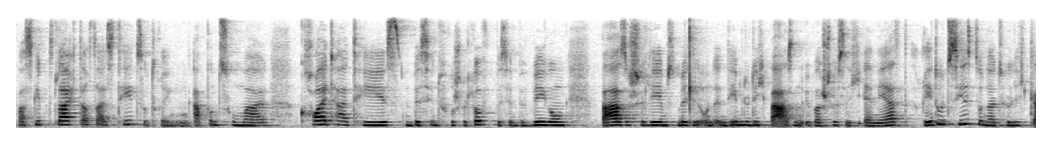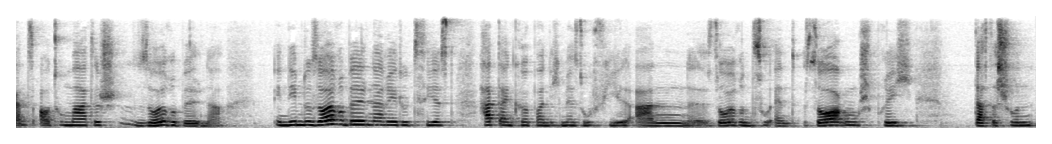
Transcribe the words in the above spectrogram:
was gibt es leichteres als Tee zu trinken? Ab und zu mal Kräutertees, ein bisschen frische Luft, ein bisschen Bewegung, basische Lebensmittel. Und indem du dich basenüberschüssig ernährst, reduzierst du natürlich ganz automatisch Säurebildner. Indem du Säurebildner reduzierst, hat dein Körper nicht mehr so viel an äh, Säuren zu entsorgen, sprich, das ist schon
